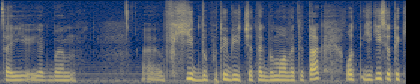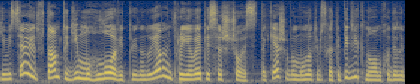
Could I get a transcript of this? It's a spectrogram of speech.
цей якби. Е, Вхід до потибіччя, так би мовити, так от якісь от такі місця, і там тоді могло відповідно до уявлень проявитися щось таке, щоб могло тобі сказати під вікном, ходили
